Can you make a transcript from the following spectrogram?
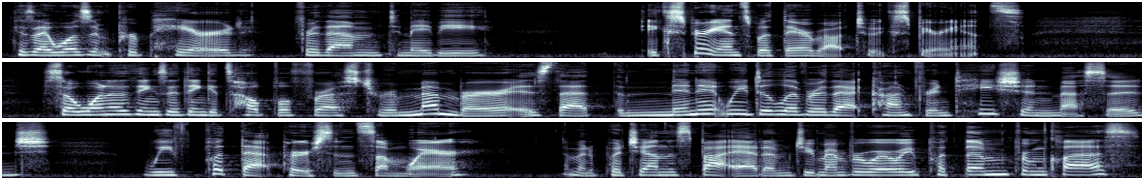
because I wasn't prepared for them to maybe experience what they're about to experience. So, one of the things I think it's helpful for us to remember is that the minute we deliver that confrontation message, we've put that person somewhere. I'm going to put you on the spot, Adam. Do you remember where we put them from class?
